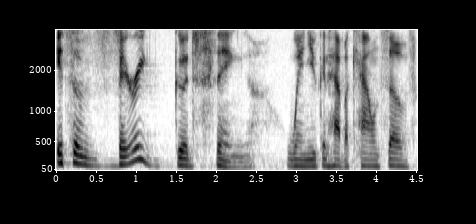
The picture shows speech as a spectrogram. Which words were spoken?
It's a very good thing when you can have accounts of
